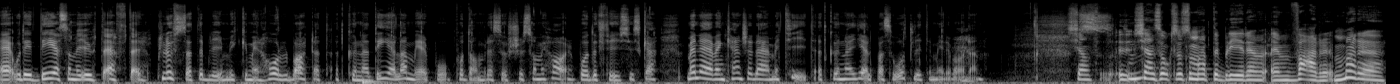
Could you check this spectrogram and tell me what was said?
Eh, och det är det som vi är ute efter. Plus att det blir mycket mer hållbart att, att kunna dela mer på, på de resurser som vi har. Både fysiska, men även kanske det här med tid. Att kunna hjälpas åt lite mer i vardagen. Känns, mm. känns också som att det blir en, en varmare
